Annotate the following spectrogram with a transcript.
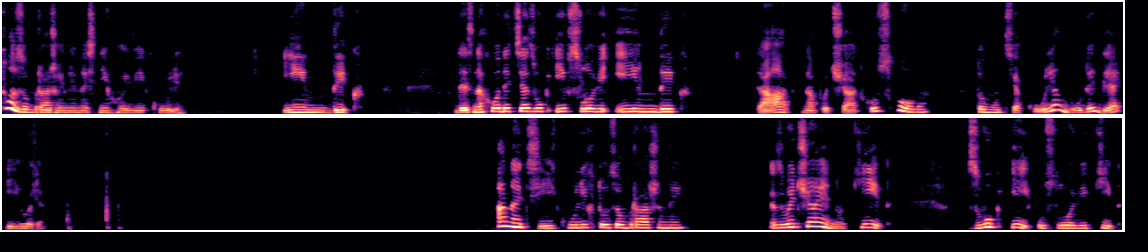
Хто зображений на сніговій кулі? Індик. Де знаходиться звук І в слові індик? Так, на початку слова. Тому ця куля буде для Ігоря. А на цій кулі хто зображений? Звичайно, кіт. Звук І у слові кіт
